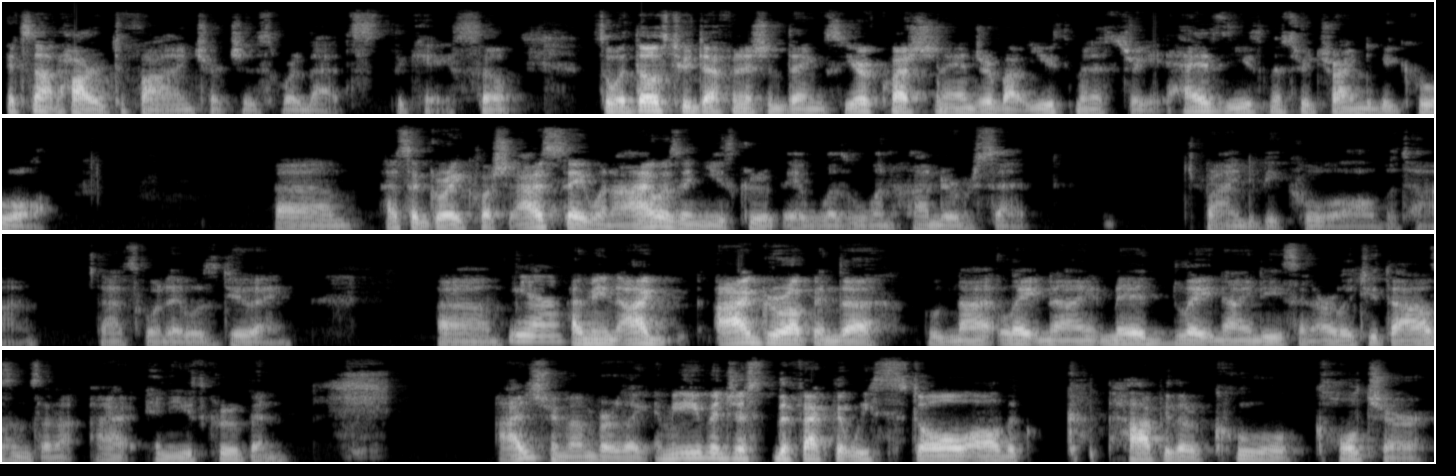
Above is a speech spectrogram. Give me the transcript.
it's not hard to find churches where that's the case. So, so with those two definition things, your question, Andrew, about youth ministry, has youth ministry trying to be cool? Um, that's a great question. I'd say when I was in youth group, it was 100% trying to be cool all the time. That's what it was doing. Um, yeah. I mean, I I grew up in the late nine, mid late '90s and early 2000s, and I, in youth group, and I just remember, like, I mean, even just the fact that we stole all the popular, cool culture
